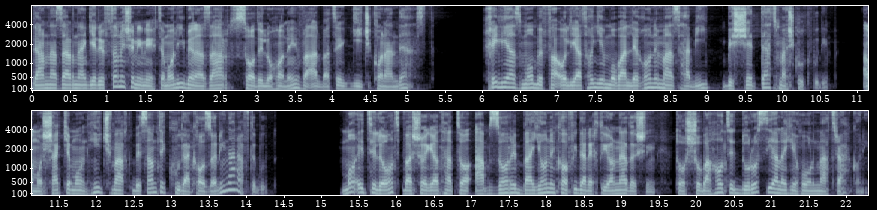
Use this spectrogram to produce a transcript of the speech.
در نظر نگرفتن چنین احتمالی به نظر سادلوهانه و البته گیج کننده است. خیلی از ما به فعالیت های مبلغان مذهبی به شدت مشکوک بودیم. اما شکمان هیچ وقت به سمت کودک آزاری نرفته بود. ما اطلاعات و شاید حتی ابزار بیان کافی در اختیار نداشتیم تا شبهات درستی علیه هورن مطرح کنیم.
